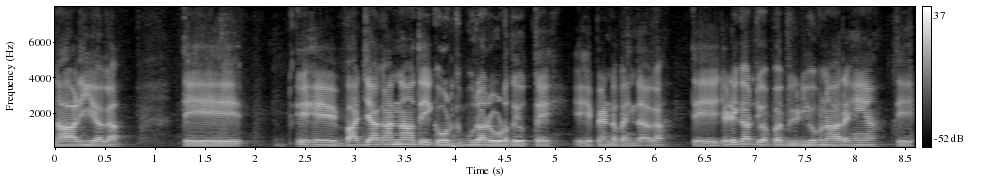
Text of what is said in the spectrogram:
ਨਾਲ ਹੀ ਹੈਗਾ ਤੇ ਇਹ ਬਾਜਾਖਾਨਾ ਤੇ ਕੋਟਕਪੂਰਾ ਰੋਡ ਦੇ ਉੱਤੇ ਇਹ ਪਿੰਡ ਪੈਂਦਾ ਹੈਗਾ। ਤੇ ਜਿਹੜੇ ਘਰ 'ਚੋਂ ਆਪਾਂ ਵੀਡੀਓ ਬਣਾ ਰਹੇ ਹਾਂ ਤੇ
